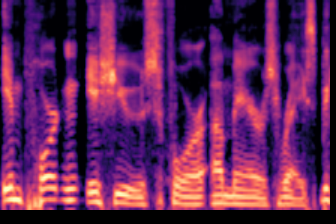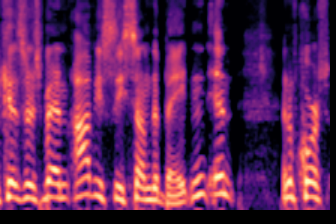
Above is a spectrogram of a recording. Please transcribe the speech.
important issues for a mayor's race because there's been obviously some debate and, and and of course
